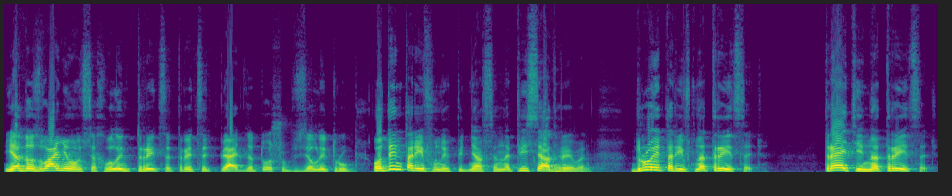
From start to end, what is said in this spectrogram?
я дозванювався хвилин 30-35 для того, щоб взяли труп. Один тариф у них піднявся на 50 гривень, другий тариф на 30, третій на 30,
